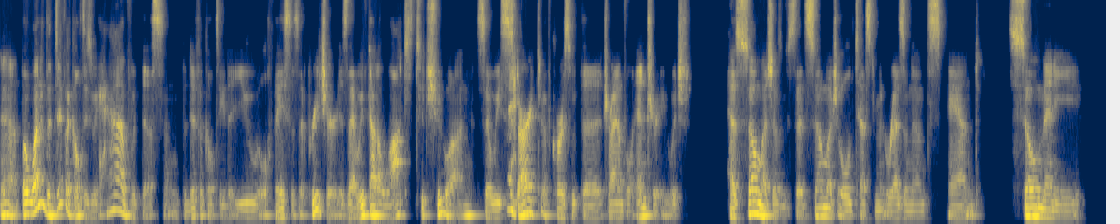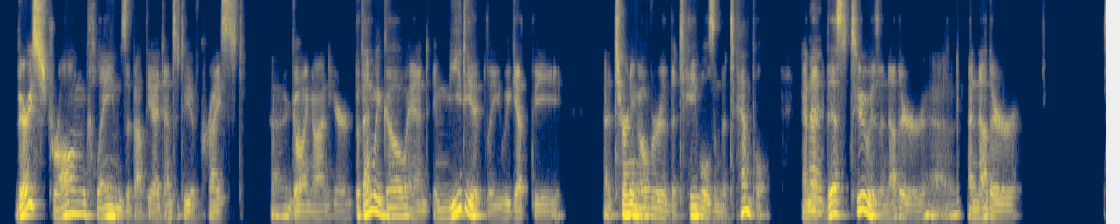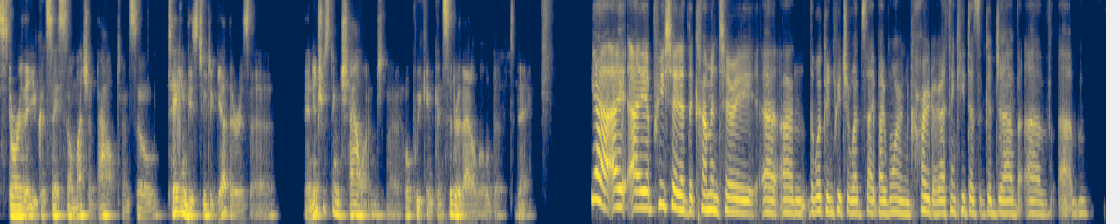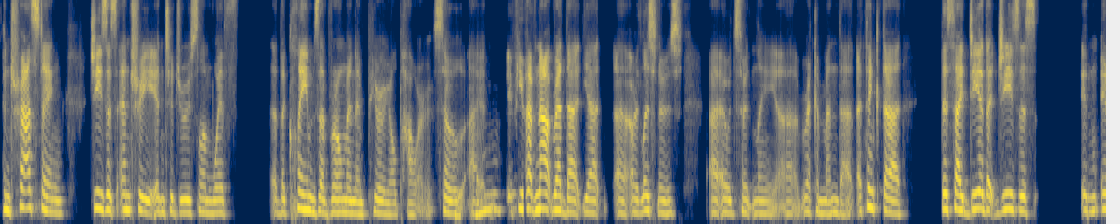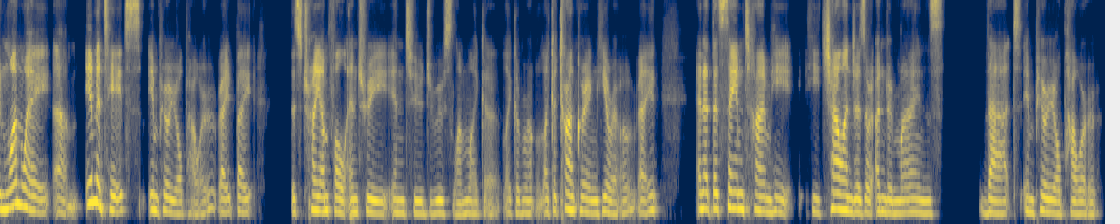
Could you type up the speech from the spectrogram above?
Yeah, but one of the difficulties we have with this, and the difficulty that you will face as a preacher, is that we've got a lot to chew on. So we start, of course, with the triumphal entry, which has so much, as we said, so much Old Testament resonance and so many very strong claims about the identity of Christ uh, going on here. But then we go and immediately we get the uh, turning over the tables in the temple and Right. that this too is another uh, another story that you could say so much about and so taking these two together is a an interesting challenge and i hope we can consider that a little bit today Yeah, I, I appreciated the commentary uh, on the Working Preacher website by Warren Carter. I think he does a good job of um, contrasting Jesus' entry into Jerusalem with the claims of Roman imperial power. So, I, Mhm. if you have not read that yet, uh, our listeners, uh, I would certainly uh, recommend that. I think that this idea that Jesus, in in one way, um, imitates imperial power, right, by this triumphal entry into Jerusalem like a like a like a conquering hero, right? And at the same time, he he challenges or undermines that imperial power,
